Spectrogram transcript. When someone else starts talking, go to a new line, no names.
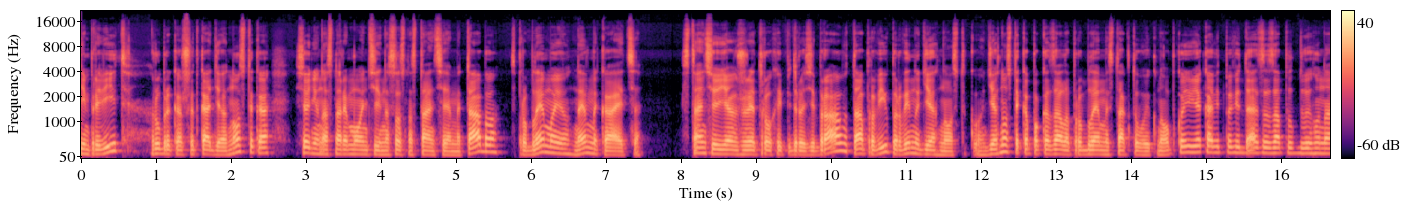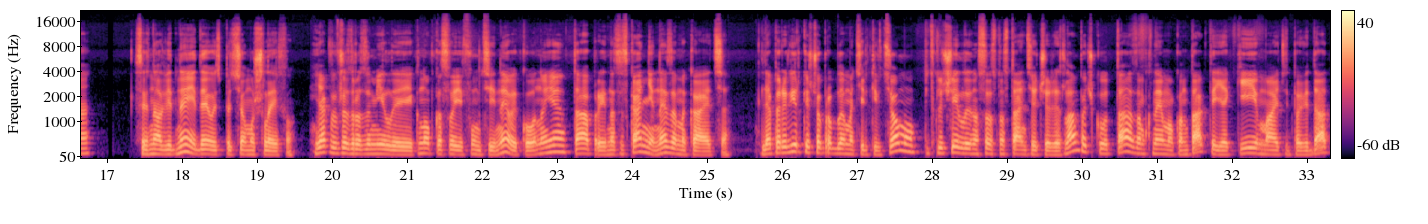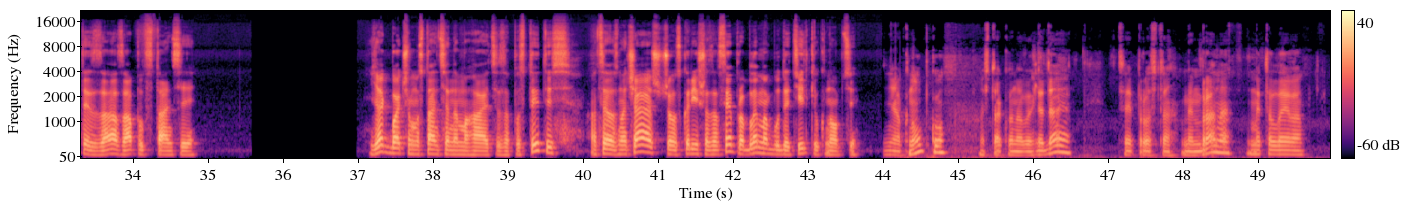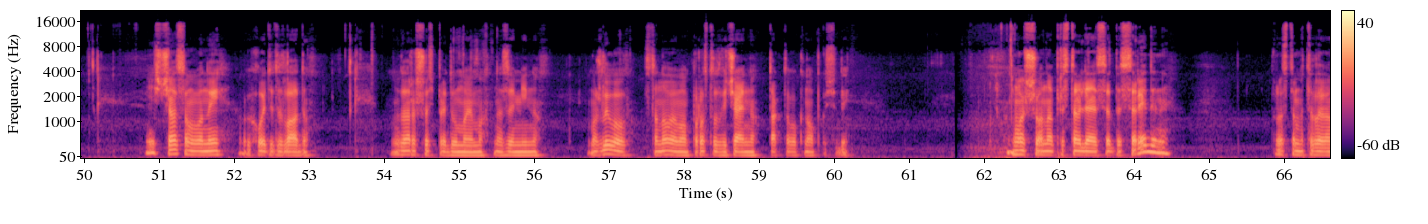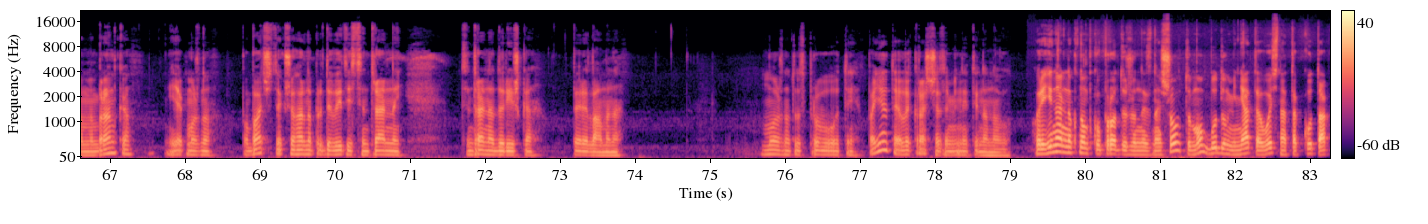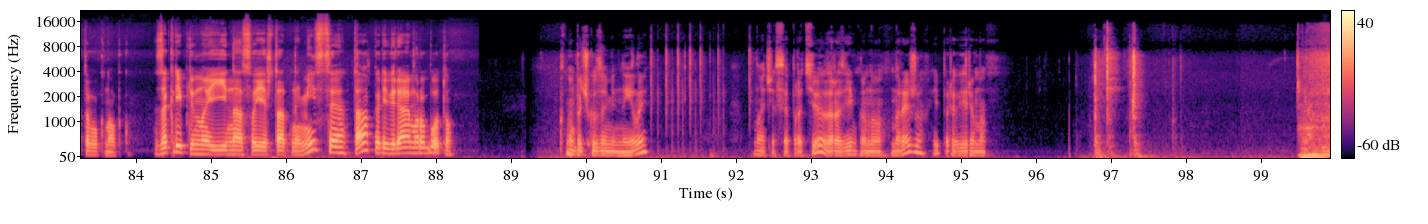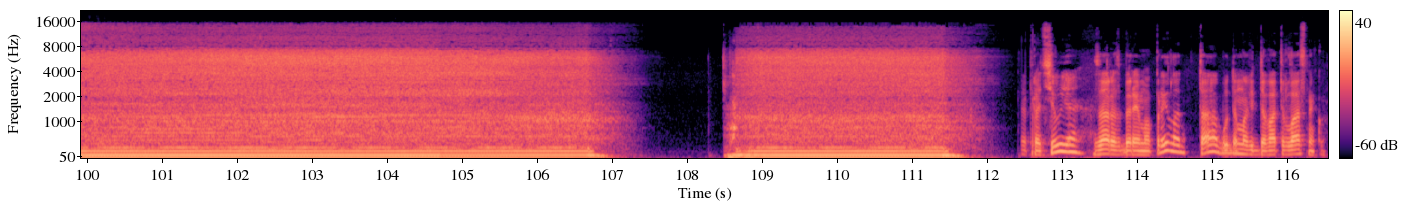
Всім привіт! Рубрика Швидка діагностика. Сьогодні у нас на ремонті насосна станція Metabo з проблемою не вмикається. Станцію я вже трохи підрозібрав та провів первинну діагностику. Діагностика показала проблеми з тактовою кнопкою, яка відповідає за запуск двигуна. Сигнал від неї йде ось по цьому шлейфу. Як ви вже зрозуміли, кнопка свої функції не виконує та при натисканні не замикається. Для перевірки, що проблема тільки в цьому, підключили насосну станцію через лампочку та замкнемо контакти, які мають відповідати за запуск станції. Як бачимо, станція намагається запуститись, а це означає, що, скоріше за все, проблема буде тільки в кнопці. Зняв кнопку, ось так вона виглядає. Це просто мембрана металева. І з часом вони виходять з ладу. Зараз щось придумаємо на заміну. Можливо, встановимо просто звичайну тактову кнопку сюди. Ось що вона представляє себе зсередини. Просто металева мембранка. І як можна побачити, якщо гарно придивитись, центральний, центральна доріжка переламана. Можна тут спробувати паяти, але краще замінити на нову. Оригінальну кнопку продажу не знайшов, тому буду міняти ось на таку тактову кнопку. Закріплюємо її на своє штатне місце та перевіряємо роботу. Кнопочку замінили. Наче все працює. Зараз вімкнемо мережу і перевіримо. Працює. Зараз беремо прилад та будемо віддавати власнику.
